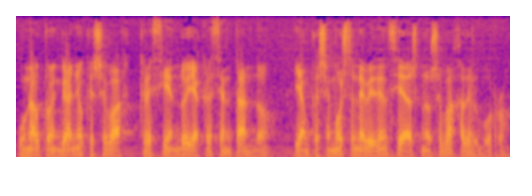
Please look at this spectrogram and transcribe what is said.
Un autoengaño que se va creciendo y acrecentando, y aunque se muestren evidencias no se baja del burro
